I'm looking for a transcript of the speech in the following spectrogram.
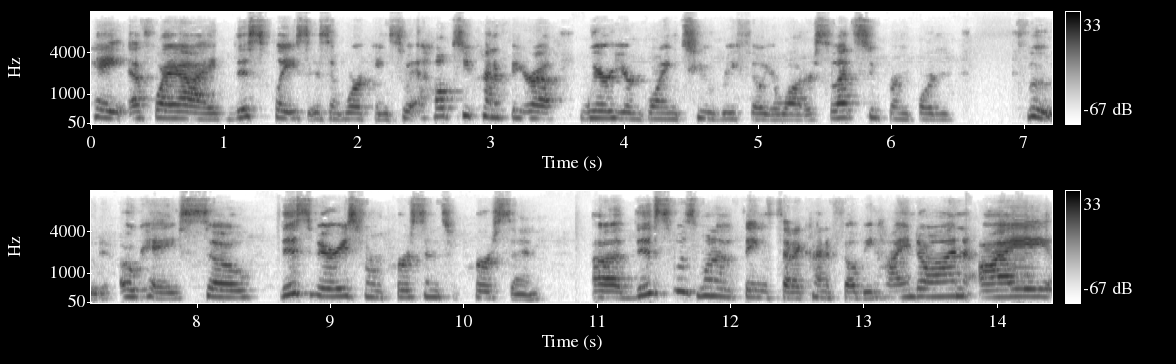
hey, FYI, this place isn't working. So it helps you kind of figure out where you're going to refill your water. So that's super important. Food. Okay, so this varies from person to person. Uh, this was one of the things that I kind of fell behind on. I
